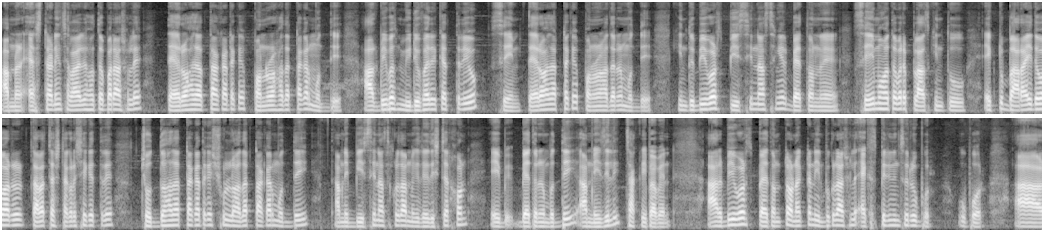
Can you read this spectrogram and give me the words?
আপনার স্টার্টিং স্যালারি হতে পারে আসলে তেরো হাজার টাকা থেকে পনেরো হাজার টাকার মধ্যে। আর বিভার্স মিডিওভারির ক্ষেত্রেও সেম তেরো হাজার থেকে পনেরো হাজারের মধ্যে। কিন্তু বিভার্স পিসি নার্সিংয়ের বেতনে সেম হতে পারে প্লাস কিন্তু একটু বাড়াই দেওয়ার তারা চেষ্টা করে। সেক্ষেত্রে চোদ্দ হাজার টাকা থেকে ষোলো হাজার টাকার মধ্যেই আপনি বিসি নার্স করতে, আপনি রেজিস্টার হন, এই বেতনের মধ্যেই আপনি ইজিলি চাকরি পাবেন। আর বিভার্স বেতনটা অনেকটা নির্ভর করে আসলে এক্সপিরিয়েন্সের উপর উপর। আর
